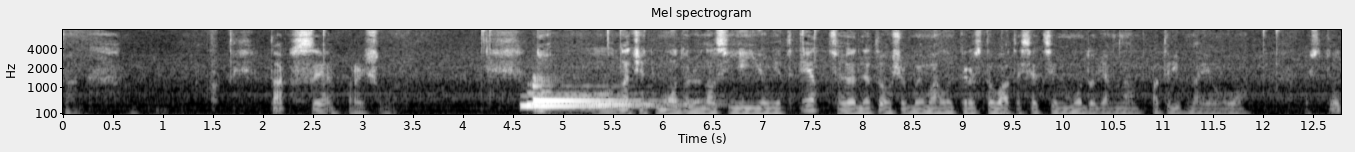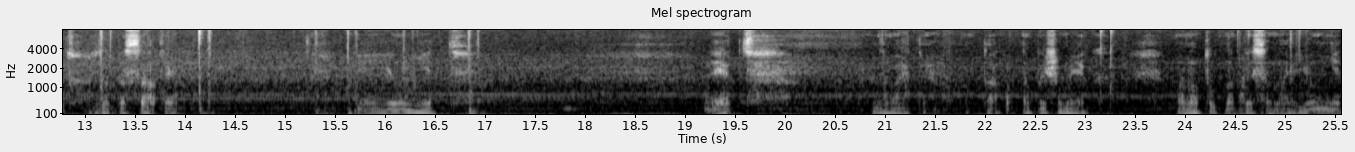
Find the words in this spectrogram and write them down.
Так. Так, все пройшло. Ну, значить, модуль у нас є Unit Add. Для того, щоб ми могли користуватися цим модулем, нам потрібно його ось тут записати. Unit Add. Давайте так от напишемо, як воно тут написано. Unit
